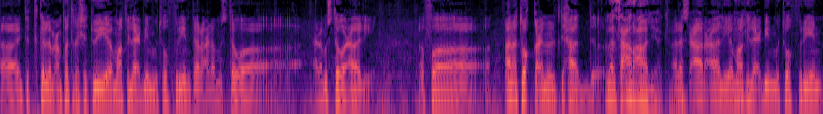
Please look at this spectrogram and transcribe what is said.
آه أنت تتكلم عن فترة شتوية ما في لاعبين متوفرين ترى على مستوى على مستوى عالي. فانا أتوقع إنه الاتحاد الأسعار عالية كمان. الأسعار عالية ما في لاعبين متوفرين.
